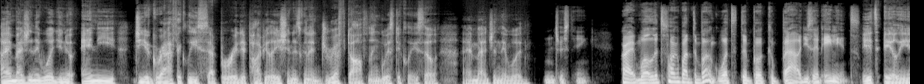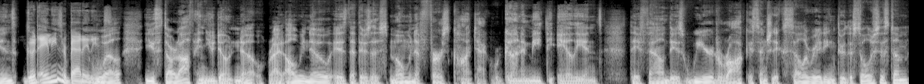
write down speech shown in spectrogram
I imagine they would. You know, any geographically separated population is going to drift off linguistically. So I imagine they would. Interesting. All right, well, let's talk about the book. What's the book about? You said aliens. It's aliens. Good aliens or bad aliens? Well, you start off and you don't know, right? All we know is that there's this moment of first contact. We're going to meet the aliens. They found this weird rock essentially accelerating through the solar system.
